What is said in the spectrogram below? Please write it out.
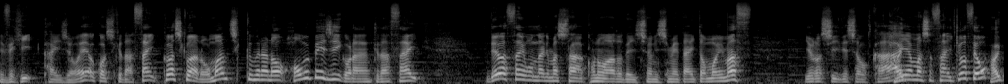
ぜひ会場へお越しください。詳しくはロマンチック村のホームページご覧ください。では最後になりました。このワードで一緒に締めたいと思います。よろしいでしょうか、はい、山下さんいきますよ、はい、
